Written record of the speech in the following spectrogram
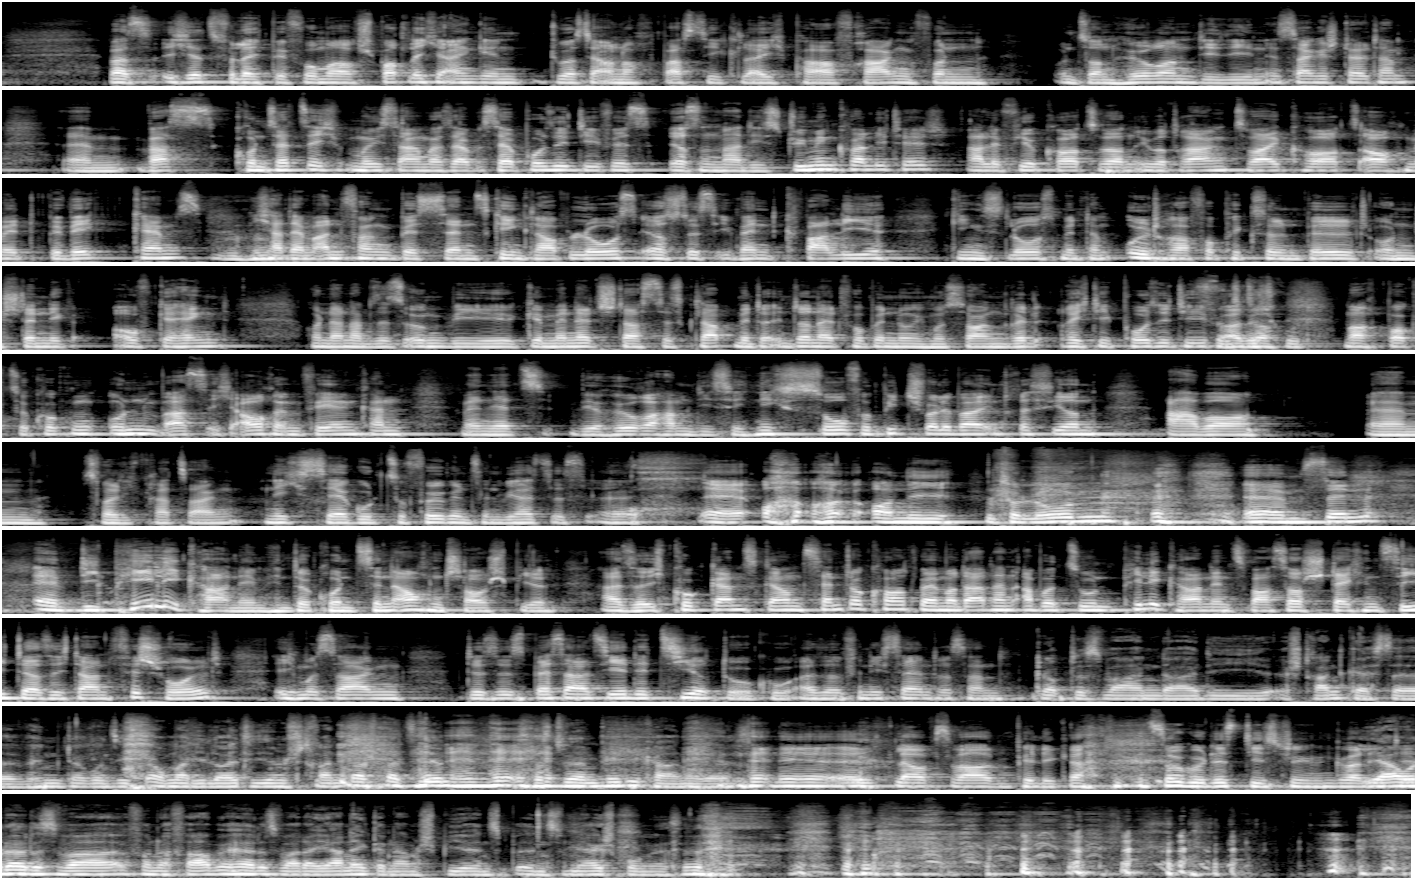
Was ich jetzt vielleicht, bevor wir auf Sportliche eingehen, du hast ja auch noch, Basti, gleich ein paar Fragen von unseren Hörern, die die in Insta gestellt haben. Ähm, was grundsätzlich, muss ich sagen, was sehr, sehr positiv ist, erstens mal die Streaming-Qualität. Alle vier Chords werden übertragen, zwei Chords auch mit Bewegtcams. Ich hatte am Anfang ein bisschen, es ging glaube los, erstes Event Quali, ging es los mit einem ultra verpixelten Bild und ständig aufgehängt. Und dann haben sie es irgendwie gemanagt, dass das klappt mit der Internetverbindung. Ich muss sagen, ri- richtig positiv. Find's Also macht Bock zu gucken. Und was ich auch empfehlen kann, wenn jetzt wir Hörer haben, die sich nicht so für Beachvolleyball interessieren, aber ähm, das wollte ich gerade sagen, nicht sehr gut zu Vögeln sind, wie heißt es, äh, äh, Or- Or- Ornithologen ähm, sind. Äh, die Pelikane im Hintergrund sind auch ein Schauspiel. Also ich gucke ganz gern Center Court, weil man da dann ab und zu einen Pelikan ins Wasser stechen sieht, der sich da einen Fisch holt. Ich muss sagen, das ist besser als jede Tierdoku. Also finde ich sehr interessant. Ich glaube, das waren da die Strandgäste. Im Hintergrund siehst du auch mal die Leute, die im Strand da spazieren. Das hast du im Pelikan oder was? Nee, nee, ich glaube, es war ein Pelikan. So gut ist die Streaming-Qualität. Ja, oder das war von der Farbe her, das war der Janik, der nach dem Spiel ins, ins Meer gesprungen ist.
